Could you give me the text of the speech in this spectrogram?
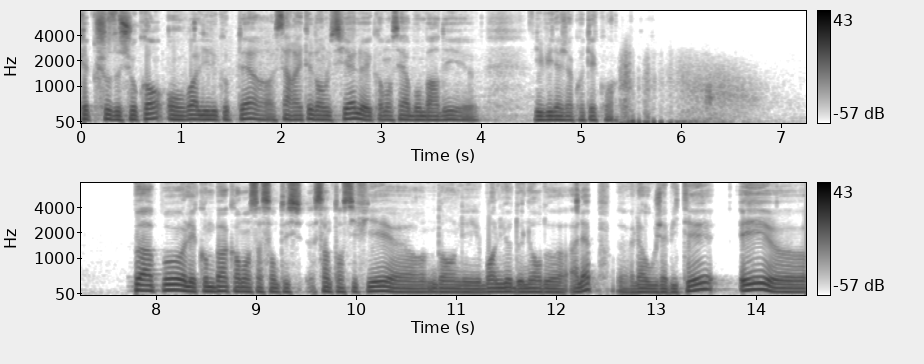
quelque chose de choquant, on voit l'hélicoptère s'arrêter dans le ciel et commencer à bombarder les villages à côté. quoi. Peu à peu, les combats commencent à s'intensifier dans les banlieues de nord d'Alep, là où j'habitais. Et euh,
